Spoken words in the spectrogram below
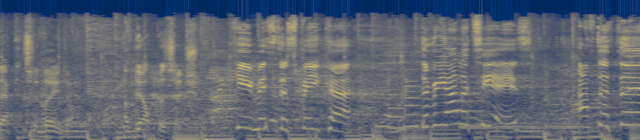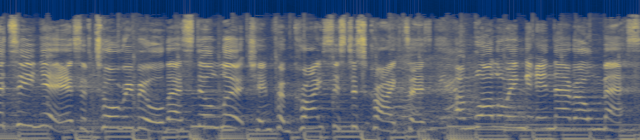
Deputy Leader of the Opposition. Thank you, Mr. Speaker. The reality is, after 13 years of Tory rule, they're still lurching from crisis to crisis and wallowing in their own mess.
